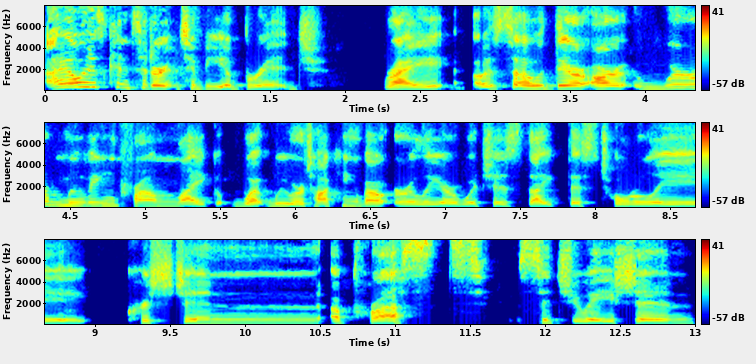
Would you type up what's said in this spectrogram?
I always consider it to be a bridge right? Uh, so there are we're moving from like what we were talking about earlier which is like this totally christian oppressed situation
